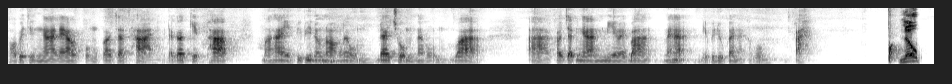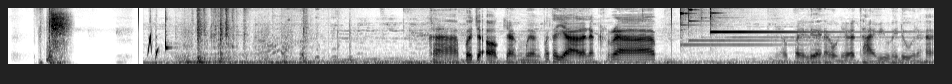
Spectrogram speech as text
พอไปถึงงานแล้ว ผมก็จะถ่ายแล้วก็เก็บภาพมาให้พี่ๆน้องๆนะผมได้ชมนะผมว่าอ่าเขาจัดงานมีอะไรบ้างนะฮะเดี๋ยวไปดูกันนะครับผมไป Nope. ครับก็จะออกจากเมืองพัทยาแล้วนะครับเดี๋ยวไปเรื่อยนะผมเดี๋ยวถ่ายวิวให้ดูนะฮะ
